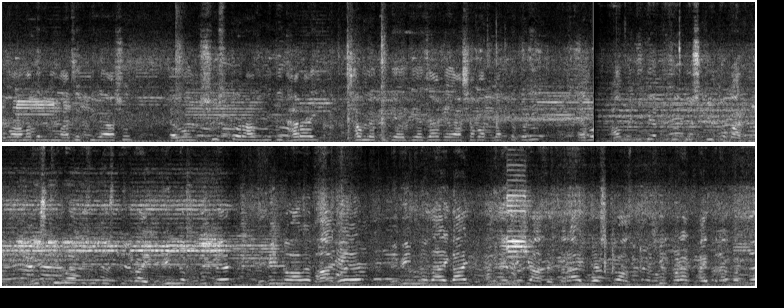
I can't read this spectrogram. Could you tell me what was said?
এবং আমাদের মাঝে ফিরে আসুক এবং সুস্থ রাজনীতি ধারায় সামনের দিকে এগিয়ে যাক, এই আশাবাদ ব্যক্ত করি। এবং আওয়ামী লীগের কিছু দুষ্কৃতকারী মুসলিমও কিছু দুষ্কৃতকারী বিভিন্ন গ্রুপে, বিভিন্নভাবে ভাগ হয়ে বিভিন্ন জায়গায় মিলেমিশে আছে। তারা এই দেশকে অস্থিতিশীল করার ফায়দা করছে,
